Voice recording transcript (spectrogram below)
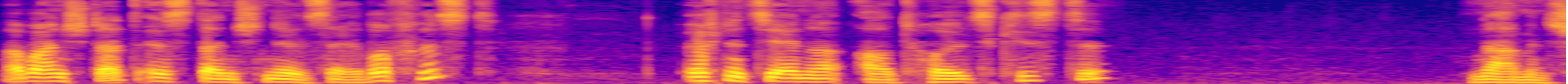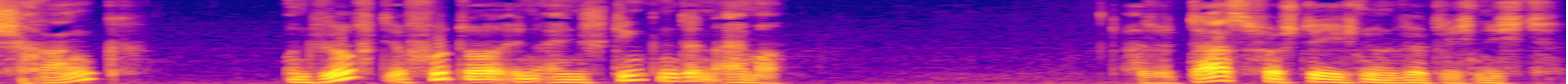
aber anstatt es dann schnell selber frisst, öffnet sie eine Art Holzkiste namens Schrank und wirft ihr Futter in einen stinkenden Eimer. Also das verstehe ich nun wirklich nicht.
